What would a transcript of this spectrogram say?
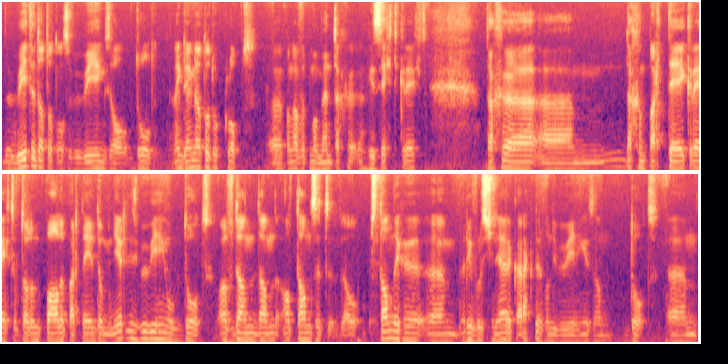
we weten dat dat onze beweging zal doden. En ik denk dat dat ook klopt. Uh, vanaf het moment dat je een gezicht krijgt, dat je, um, dat je een partij krijgt of dat een bepaalde partij domineert, is die beweging ook dood. Of dan, dan althans het opstandige um, revolutionaire karakter van die beweging is dan dood. Um,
